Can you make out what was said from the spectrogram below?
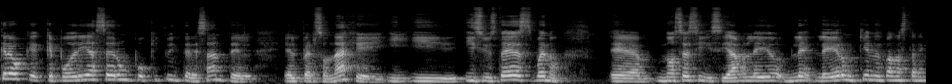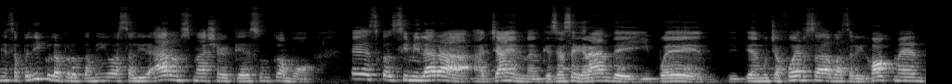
creo que, que podría ser un poquito interesante el, el personaje y, y- y si ustedes, bueno, eh, no sé si, si han leído, le- leyeron quiénes van a estar en esa película, pero también va a salir Adam Smasher, que es un como, es similar a, a Giant Man, que se hace grande y puede, y tiene mucha fuerza, va a salir Hawkman,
